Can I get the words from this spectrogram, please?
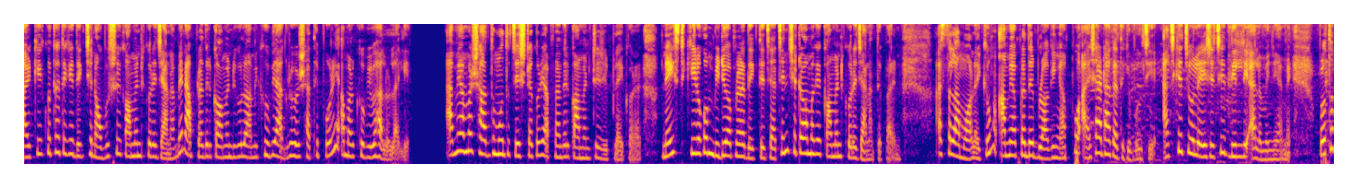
আর কে কোথা থেকে দেখছেন অবশ্যই কমেন্ট করে জানাবেন। আপনাদের কমেন্টগুলো আমি খুবই আগ্রহের সাথে পড়ি। আমার খুবই ভালো লাগে। আমি আমার সাধ্যমতো চেষ্টা করি আপনাদের কমেন্টে রিপ্লাই করার। নেক্সট কীরকম ভিডিও আপনারা দেখতে চাচ্ছেন সেটাও আমাকে কমেন্ট করে জানাতে পারেন। আসসালামু আলাইকুম আমি আপনাদের ব্লগিং আপু আয়সা ঢাকা থেকে বলছি। আজকে চলে এসেছি দিল্লি অ্যালুমিনিয়ামে। প্রথম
